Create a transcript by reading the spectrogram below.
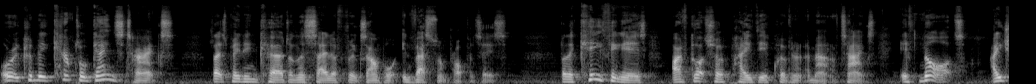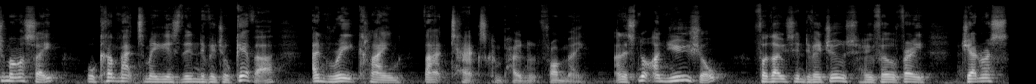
or it could be capital gains tax that's been incurred on the sale of, for example, investment properties. But the key thing is, I've got to have paid the equivalent amount of tax. If not, HMRC will come back to me as the individual giver and reclaim that tax component from me. And it's not unusual for those individuals who feel very generous,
